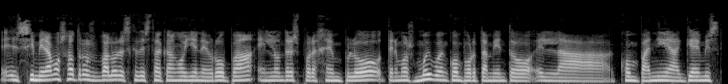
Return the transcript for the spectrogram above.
Eh, si miramos a otros valores que destacan hoy en Europa, en Londres, por ejemplo, tenemos muy buen comportamiento en la compañía Games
